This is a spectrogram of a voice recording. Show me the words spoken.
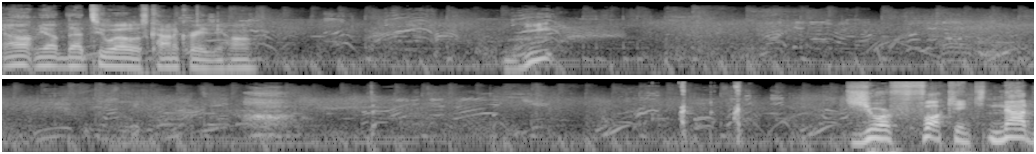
Oh, yep, that 2L is kind of crazy, huh? Yeet. You're fucking not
